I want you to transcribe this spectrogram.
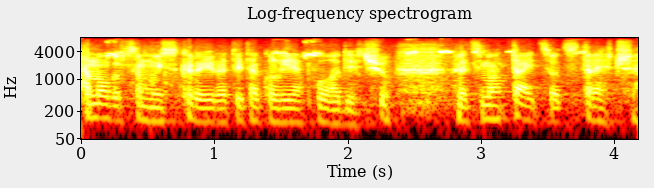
A mogu sam mu iskreirati tako lijepu odjeću. Recimo tajca od streća.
